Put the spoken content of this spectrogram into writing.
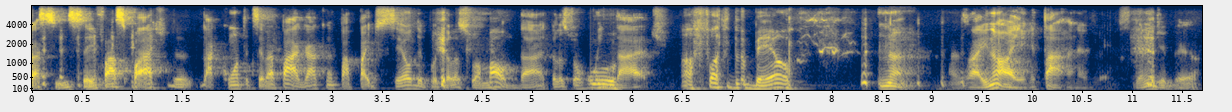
assim, isso aí faz parte do, da conta que você vai pagar com o Papai do Céu depois pela sua maldade, pela sua ruindade. A foto do Bel. Não, mas aí não, aí é guitarra, né? Grande Bel.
